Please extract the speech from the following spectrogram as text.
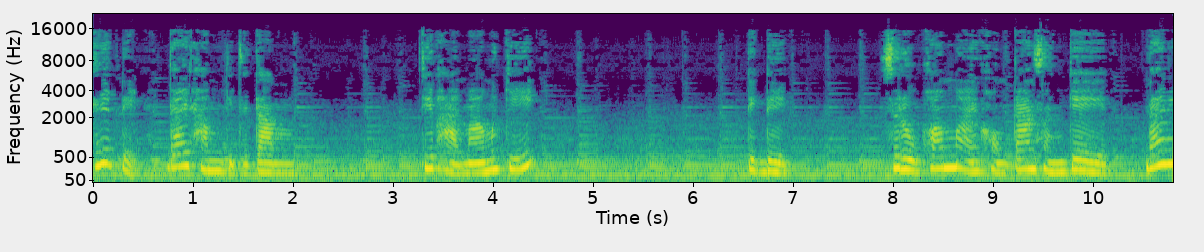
ที่เด็กๆได้ทำกิจกรรม ที่ผ่านมาเมื่อกี้ เด็กๆ สรุปความหมายของการสังเกต ได้ไหม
